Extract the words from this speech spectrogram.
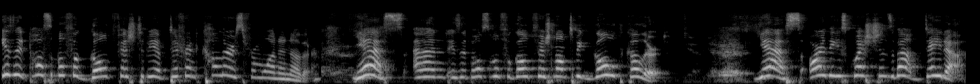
Is it possible for goldfish to be of different colors from one another? Yes. And is it possible for goldfish not to be gold colored? Yes. Yes. Are these questions about data?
